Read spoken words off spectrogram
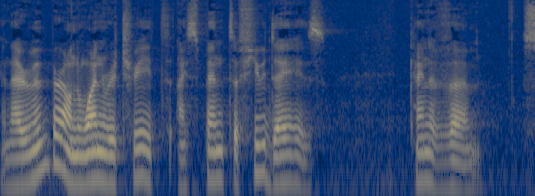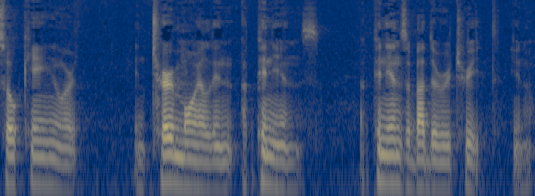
And I remember on one retreat, I spent a few days kind of um, soaking or in turmoil in opinions, opinions about the retreat, you know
